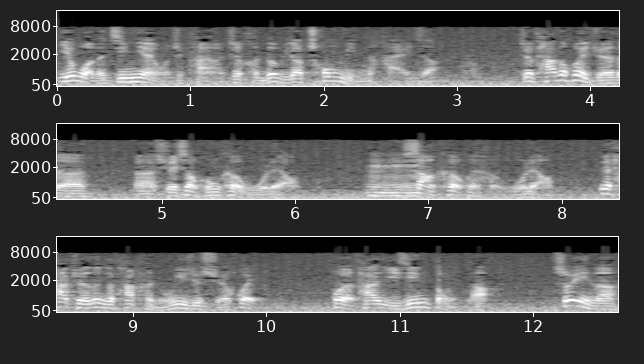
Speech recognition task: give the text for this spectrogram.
以我的经验我去看啊，就很多比较聪明的孩子，就他都会觉得呃学校功课无聊，嗯，上课会很无聊，因为他觉得那个他很容易就学会，或者他已经懂了，所以呢，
